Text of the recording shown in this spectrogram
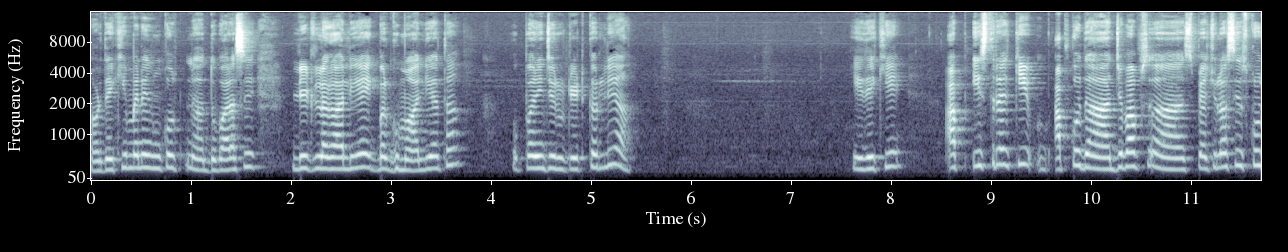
और देखिए मैंने उनको दोबारा से लिड लगा लिया एक बार घुमा लिया था। ऊपर नीचे रोटेट कर लिया। ये देखिए, आप इस तरह की, आपको जब आप स्पैचुला से इसको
